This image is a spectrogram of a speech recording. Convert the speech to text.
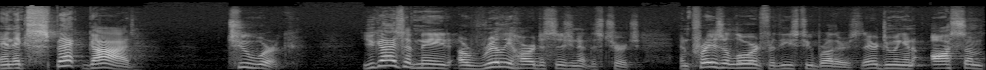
and expect God to work. You guys have made a really hard decision at this church. And praise the Lord for these two brothers. They're doing an awesome,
